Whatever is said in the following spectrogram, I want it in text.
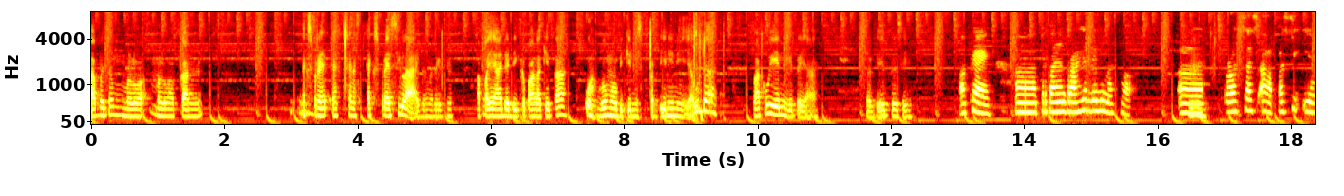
apa itu meluap, meluapkan ekspre, ekspres- ekspresi lah itu itu apa yang ada di kepala kita wah gue mau bikin seperti ini nih ya udah lakuin gitu ya seperti itu sih Oke, eh, pertanyaan terakhir deh nih Mas Ho. Eh, Hmm. Proses apa sih yang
